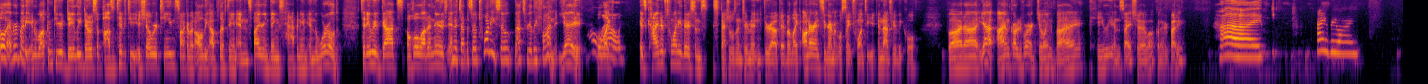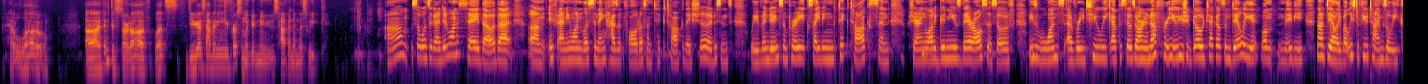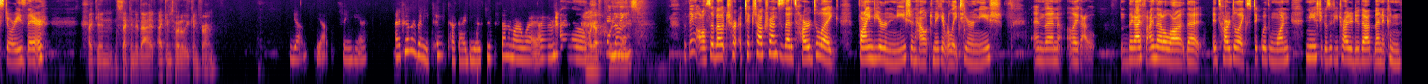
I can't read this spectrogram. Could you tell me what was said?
Hello, everybody, and welcome to your daily dose of positivity, a show where teens talk about all the uplifting and inspiring things happening in the world. Today, we've got a whole lot of news, and it's episode 20, so that's really fun. Yay! Oh, Well, wow. like, it's kind of 20. There's some specials intermittent throughout there, but like on our Instagram, it will say 20, and that's really cool. But uh, yeah, I'm Carter Dvorak, joined by Kaylee and Saisha. Welcome, everybody. Hi. Hi everyone. Hello. Uh, I think to start off, let's. Do you guys have any personal good news happening this week? Um, so once again, I did want to say though that um, if anyone listening hasn't followed us on TikTok, they should, since we've been doing some pretty exciting TikToks and sharing a lot of good news there also. So if these once every two week episodes aren't enough for you, you should go check out some daily, well, maybe not daily, but at least a few times a week stories there. I can second to that. I can totally confirm. Yeah, yeah, same here. And if you ever have any TikTok ideas, just send them our way. I don't know. Oh my gosh, please. The thing also about tr- TikTok trends is that it's hard to like find your niche and how to make it relate to your niche. And then like I, like I find that a lot that it's hard to like stick with one niche because if you try to do that, then it can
